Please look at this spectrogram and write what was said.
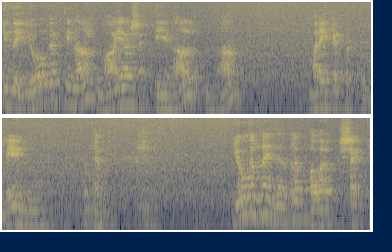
இந்த யோகத்தினால் மாயா சக்தியினால் நான் மறைக்கப்பட்டுள்ளேன். யோகம்னா இந்த இடத்துல பவர் சக்தி.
